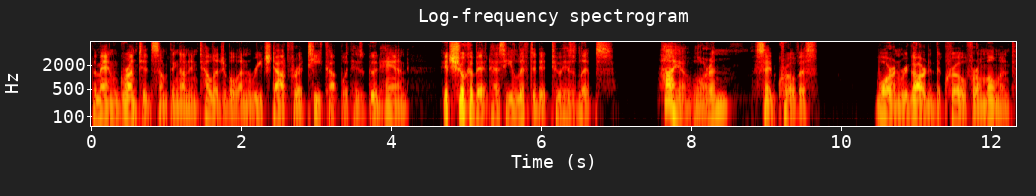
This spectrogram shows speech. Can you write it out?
The man grunted something unintelligible and reached out for a teacup with his good hand. It shook a bit as he lifted it to his lips. Hiya, Warren, said Crovis. Warren regarded the crow for a moment,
